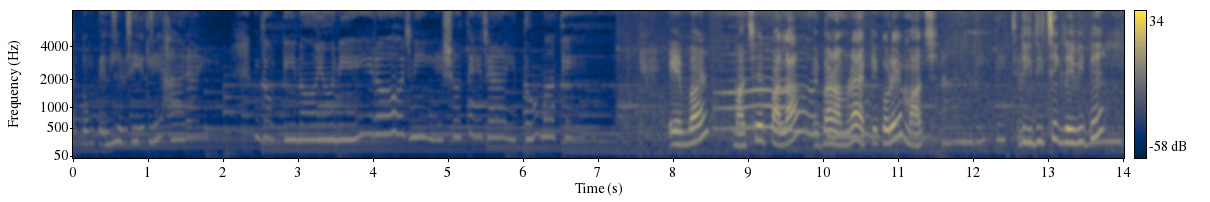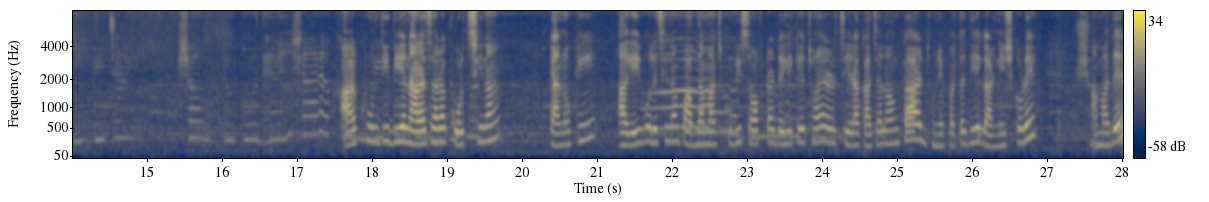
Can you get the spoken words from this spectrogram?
একদম তেল ছেড়ে দিয়েছি। হারাই দুটি নয়নে রোজ নিয়ে শুতে যাই তোমাকে। এবার মাছের পালা এবার আমরা একে করে মাছ দিয়ে দিচ্ছি গ্রেভিতে। আর খুন্তি দিয়ে নাড়াচাড়া করছি না। কেন কি? আগেই বলেছিলাম পাবদা মাছ খুবই সফট আর ডেলিকেট হয় আর চেরা কাঁচা লঙ্কা আর ধনে পাতা দিয়ে গার্নিশ করে আমাদের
